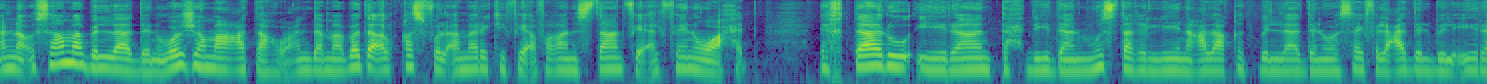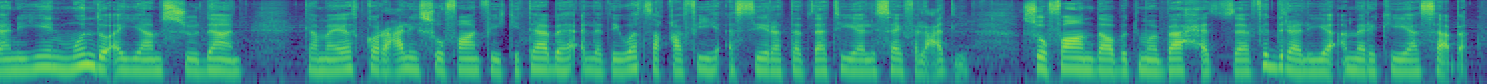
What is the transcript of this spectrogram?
أن أسامة بن لادن وجماعته عندما بدأ القصف الأمريكي في أفغانستان في 2001 اختاروا إيران تحديدا مستغلين علاقة بن لادن وسيف العدل بالإيرانيين منذ أيام السودان كما يذكر علي صوفان في كتابه الذي وثق فيه السيرة الذاتية لسيف العدل. صوفان ضابط مباحث فيدرالية أمريكية سابق.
